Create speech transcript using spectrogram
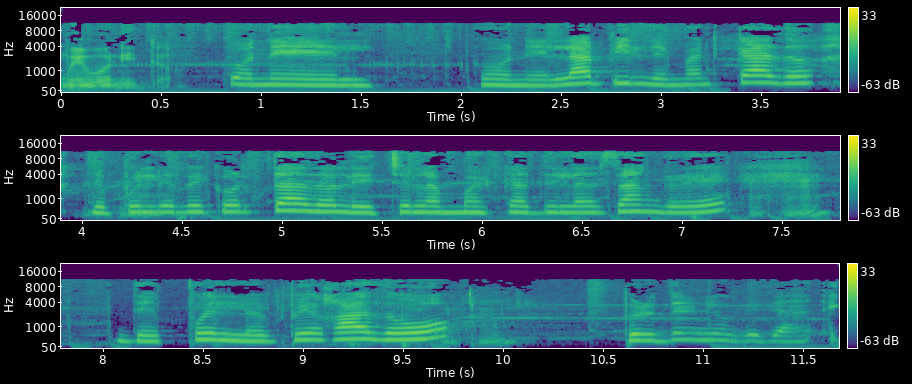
Muy bonito. con el con el lápiz le he marcado, después le he recortado, le he hecho las marcas de la sangre, Ujú. después lo he pegado, pero he tenido que,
